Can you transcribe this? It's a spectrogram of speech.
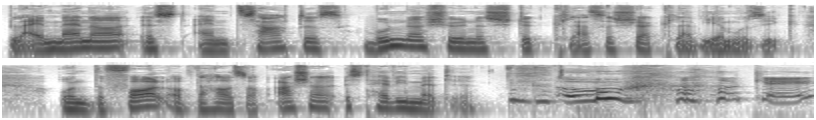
Bly Manor ist ein zartes, wunderschönes Stück klassischer Klaviermusik. Und The Fall of the House of Usher ist Heavy Metal. Oh, okay.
